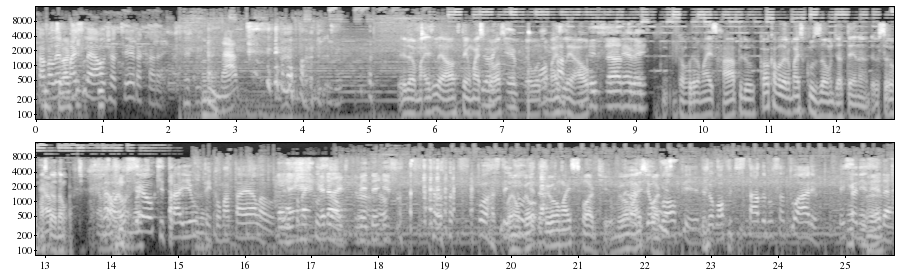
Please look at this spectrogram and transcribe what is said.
cavaleiro mais que- leal de Atena, caralho. Nada. Ele é o mais leal, tem o mais Pior próximo, é o outro mais leal, Exato, É, né? velho. O cavaleiro mais rápido. Qual é o cavaleiro mais cuzão de Atena? Deve ser o Máscara o- da Morte. Não, é o seu que traiu, tentou matar ela. O É, mais é cuzão. verdade, também tem Não, isso. Porra, você tem Não, o meu, dúvida? o meu é o mais forte. O meu é o Não, ele mais deu forte. golpe, ele deu golpe de estado no santuário. Pensa É nisso. verdade.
